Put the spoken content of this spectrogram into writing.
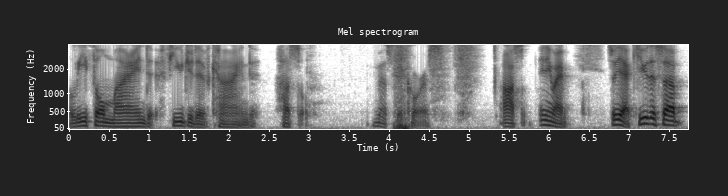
Lethal mind, fugitive kind, hustle. That's the chorus. Awesome. Anyway, so yeah, cue this up.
